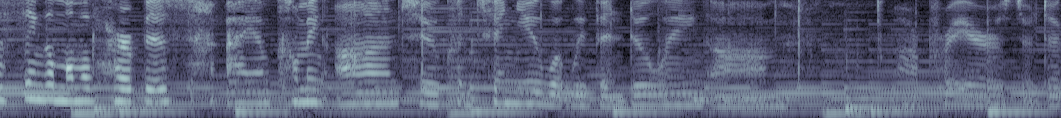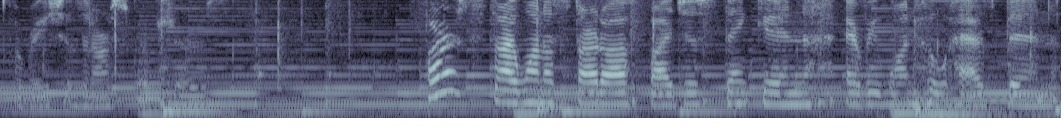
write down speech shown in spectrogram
the single mom of purpose. I am coming on to continue what we've been doing um, our prayers, our declarations, and our scriptures. First, I want to start off by just thanking everyone who has been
